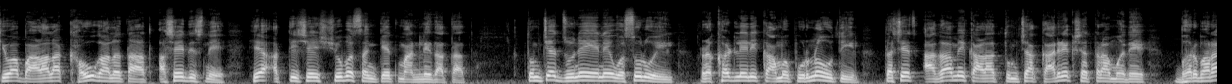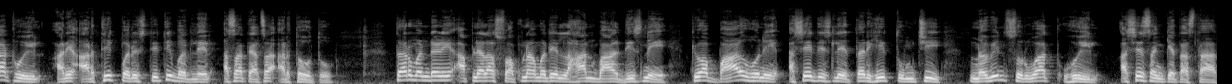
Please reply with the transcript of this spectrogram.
किंवा बाळाला खाऊ घालत आहात असे दिसणे हे अतिशय शुभ संकेत मानले जातात. तुमचे जुने येणे वसूल होईल रखडलेली कामं पूर्ण होतील तसेच आगामी काळात तुमच्या कार्यक्षेत्रामध्ये भरभराट होईल आणि आर्थिक परिस्थिती बदलेल असा त्याचा अर्थ होतो. तर मंडळी आपल्याला स्वप्नामध्ये लहान बाळ दिसणे किंवा बाळ होणे असे दिसले तर ही तुमची नवीन सुरुवात होईल असे संकेत असतात.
